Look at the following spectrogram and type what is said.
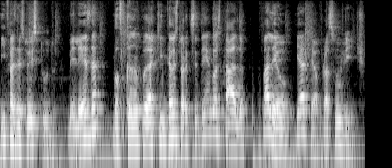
e fazer seu estudo, beleza? Vou ficando por aqui então, espero que você tenha gostado. Valeu e até o próximo vídeo.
